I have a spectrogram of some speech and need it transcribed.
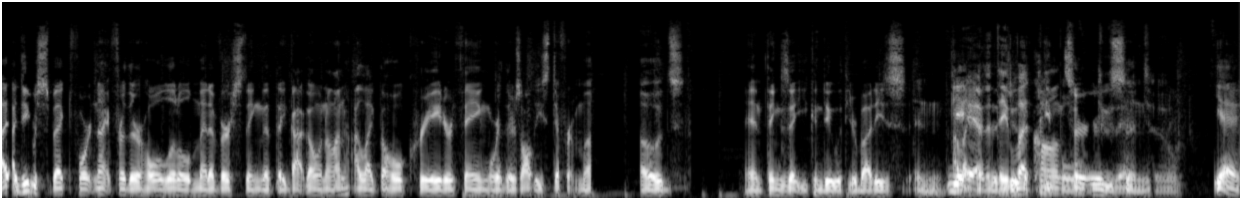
I, I do respect Fortnite for their whole little metaverse thing that they got going on. I like the whole creator thing where there's all these different mo- modes and things that you can do with your buddies. And I like yeah, that they do the let people do that and too. yeah,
